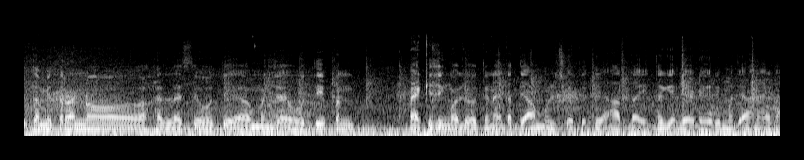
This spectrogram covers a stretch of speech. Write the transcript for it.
इथं मित्रांनो लस्सी होती म्हणजे होती पण पॅकेजिंगवाली होती नाही का? ते अमूलची होती ते. आता इथं गेली आहे डेअरीमध्ये आणायला.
